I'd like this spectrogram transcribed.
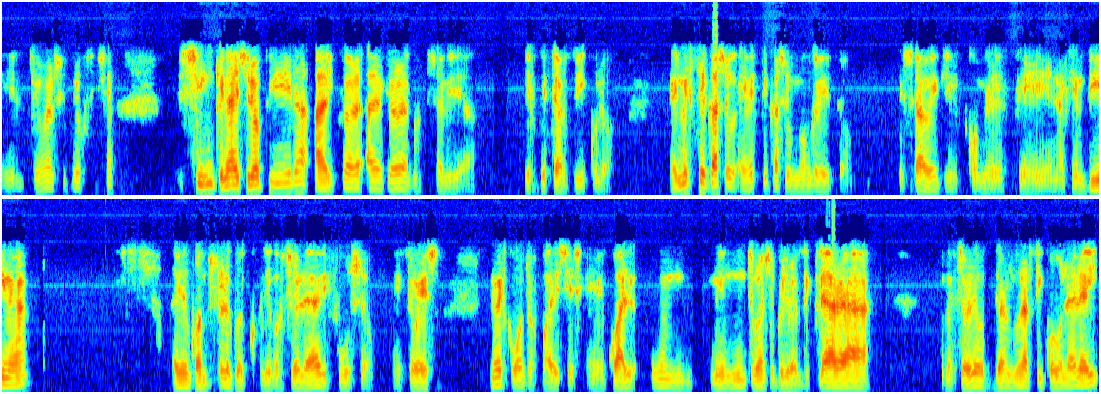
el Tribunal Superior de Justicia, sin que nadie se lo pidiera, ha declarado, la constitucionalidad de este artículo. En este caso, en este caso en concreto, se sabe que este, en Argentina hay un control de constitucionalidad difuso. Esto es, no es como otros países en el cual un, un tribunal superior declara de algún artículo de una ley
